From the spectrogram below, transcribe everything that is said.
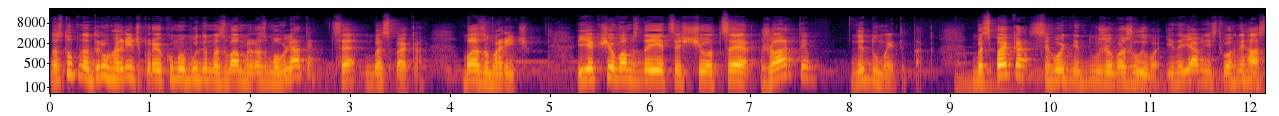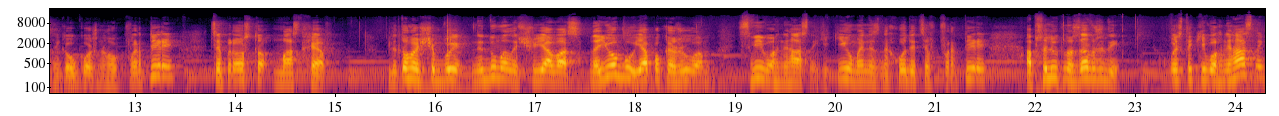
Наступна друга річ, про яку ми будемо з вами розмовляти, це безпека. Базова річ. І якщо вам здається, що це жарти, не думайте так. Безпека сьогодні дуже важлива, і наявність вогнегасника у кожного в квартирі це просто must have. Для того, щоб ви не думали, що я вас найобу, я покажу вам свій вогнегасник, який у мене знаходиться в квартирі абсолютно завжди. Ось такий вогнегасник.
